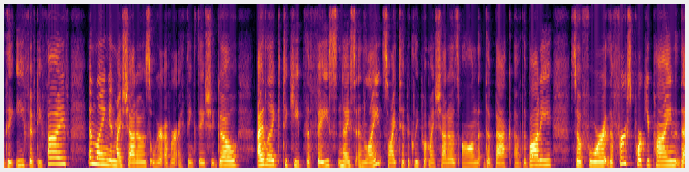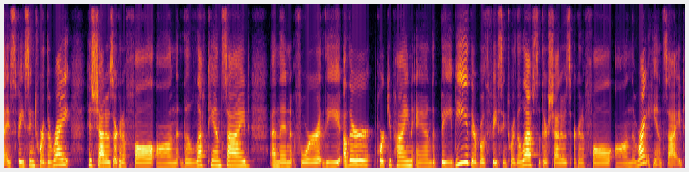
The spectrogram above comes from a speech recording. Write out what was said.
the E55 and laying in my shadows wherever I think they should go. I like to keep the face nice and light, so I typically put my shadows on the back of the body. So for the first porcupine that is facing toward the right, his shadows are going to fall on the left-hand side. And then for the other porcupine and the baby, they're both facing toward the left, so their shadows are going to fall on the right-hand side.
